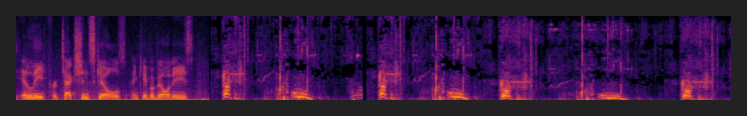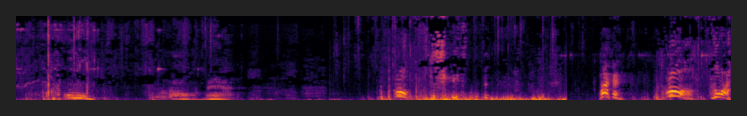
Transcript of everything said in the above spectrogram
elite, elite protection skills and capabilities. Oh, man. Oh! Pocket! Oh! God!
